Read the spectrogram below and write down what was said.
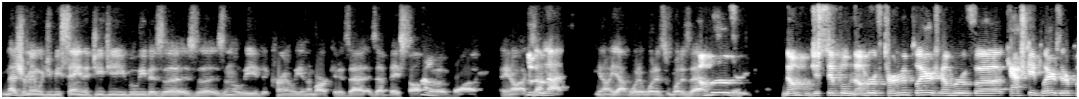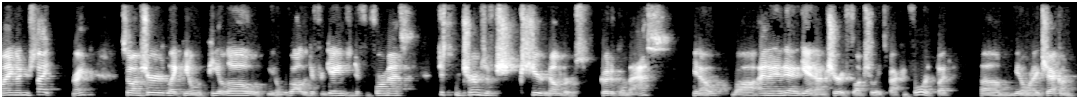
measurement would you be saying that GG you believe is a, is a, is in the lead currently in the market? Is that is that based off oh. of uh, you know because I'm mm-hmm. not you know yeah what what is what is that? Number of, num- just simple number of tournament players, number of uh, cash game players that are playing on your site, right? So I'm sure, like you know, with PLO, you know, with all the different games and different formats, just in terms of sh- sheer numbers, critical mass, you know, uh, and, and, again, I'm sure it fluctuates back and forth, but um, you know, when I check on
